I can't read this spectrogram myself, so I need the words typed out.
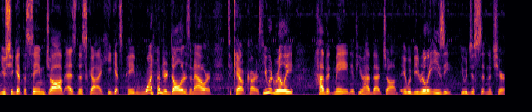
you should get the same job as this guy. He gets paid $100 an hour to count cars. You would really have it made if you had that job. It would be really easy. You would just sit in a chair.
